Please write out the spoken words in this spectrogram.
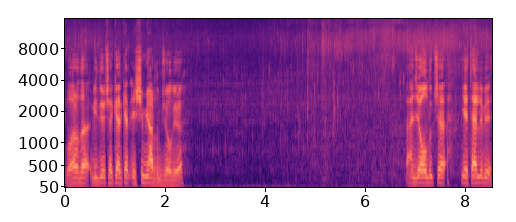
Bu arada video çekerken eşim yardımcı oluyor. Bence oldukça yeterli bir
